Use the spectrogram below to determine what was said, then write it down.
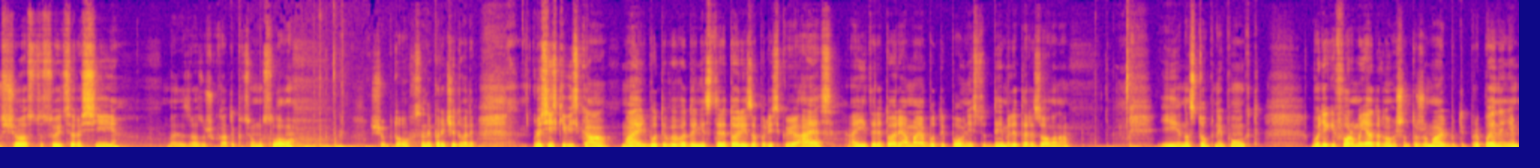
що стосується Росії, Далі зразу шукати по цьому слову, щоб довго все не перечитувати. Російські війська мають бути виведені з території Запорізької АЕС, а її територія має бути повністю демілітаризована. І наступний пункт. Будь-які форми ядерного шантажу мають бути припинені.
